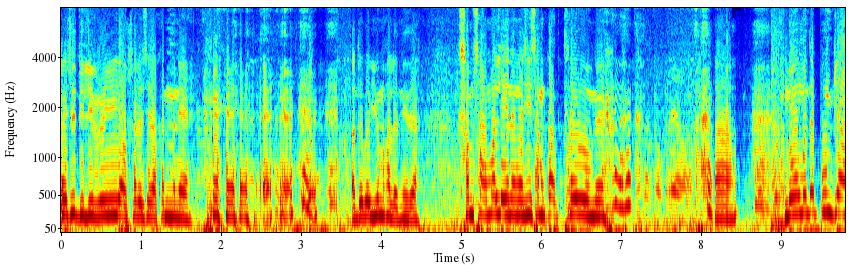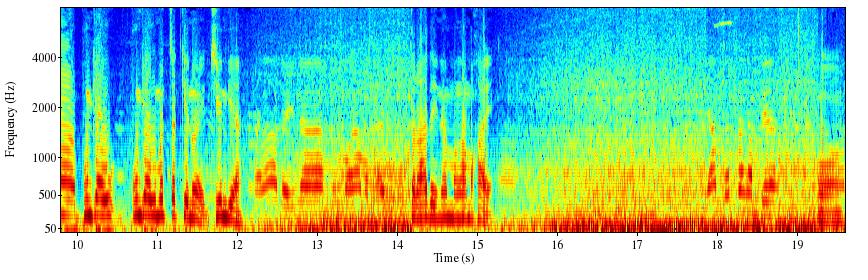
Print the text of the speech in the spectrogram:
해주 딜리버리 아웃사를 시작한 분에. 아, 누가 유명할랍니다. 삼상만 내는 것이 삼각 타요네. 아, 농문다 뿡갸, 뿡갸, 뿡갸 우면 짰게 너이, 지은 게야. 따라하다 있나, 망아 마카이. 얌삽 상감돼. 어.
